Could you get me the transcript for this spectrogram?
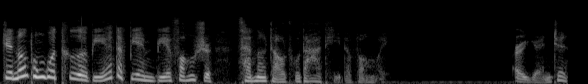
只能通过特别的辨别方式才能找出大体的方位。而元振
